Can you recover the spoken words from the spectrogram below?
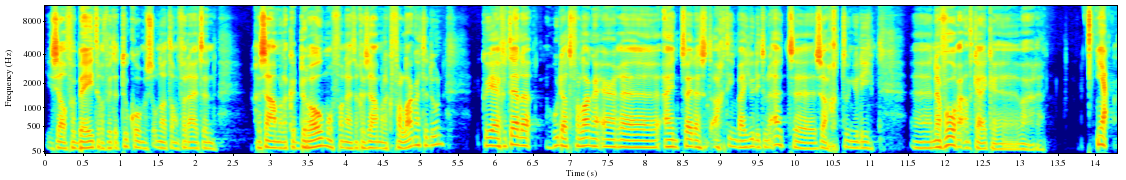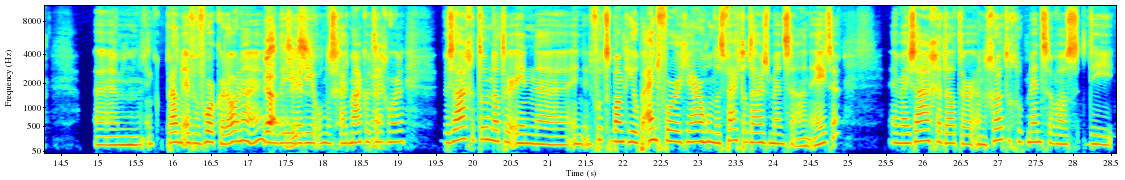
jezelf verbeteren of met de toekomst, om dat dan vanuit een gezamenlijke droom of vanuit een gezamenlijk verlangen te doen. Kun jij vertellen hoe dat verlangen er uh, eind 2018 bij jullie toen uitzag, toen jullie uh, naar voren aan het kijken waren? Ja, um, ik praat nu even voor corona, hè? Ja, die, die onderscheid maken we ja. tegenwoordig. We zagen toen dat er in, in, in de voedselbank hielpen eind vorig jaar 150.000 mensen aan eten. En wij zagen dat er een grote groep mensen was die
